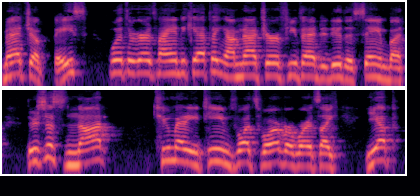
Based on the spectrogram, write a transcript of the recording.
matchup based with regards to my handicapping. I'm not sure if you've had to do the same, but there's just not too many teams whatsoever where it's like, yep,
